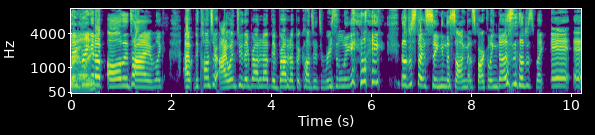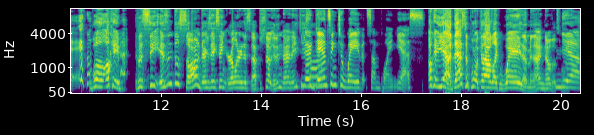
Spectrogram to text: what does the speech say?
They bring it up all the time. Like I, the concert I went to, they brought it up. They brought it up at concerts recently. like they'll just start singing the song that Sparkling does. and they'll just be like eh eh. Well, okay, but see, isn't the song there's they sing earlier in this episode? Isn't that an AT They're song? dancing to Wave at some point. Yes. Okay, yeah, that's the point. Because I was like, wait a minute, I know this one. Yeah.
